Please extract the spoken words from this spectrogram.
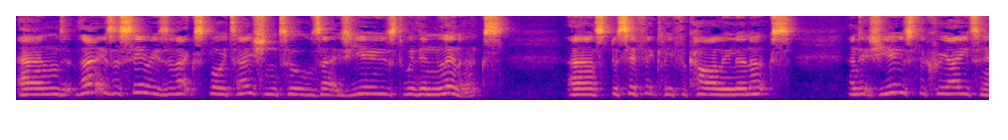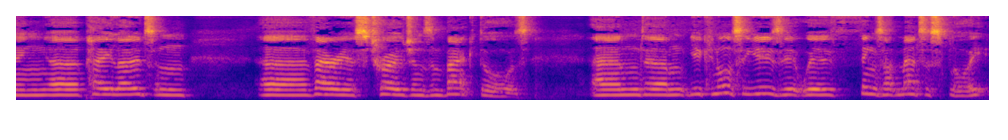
And that is a series of exploitation tools that is used within Linux, uh, specifically for Kali Linux. And it's used for creating uh, payloads and uh, various Trojans and backdoors. And um, you can also use it with things like Metasploit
